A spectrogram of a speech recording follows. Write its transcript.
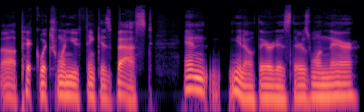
uh, pick which one you think is best. And, you know, there it is. There's one there.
